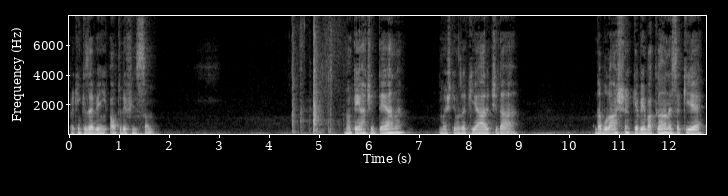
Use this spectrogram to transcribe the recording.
Para quem quiser ver em alta definição. Não tem arte interna, mas temos aqui a arte da, da bolacha, que é bem bacana. Essa aqui é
